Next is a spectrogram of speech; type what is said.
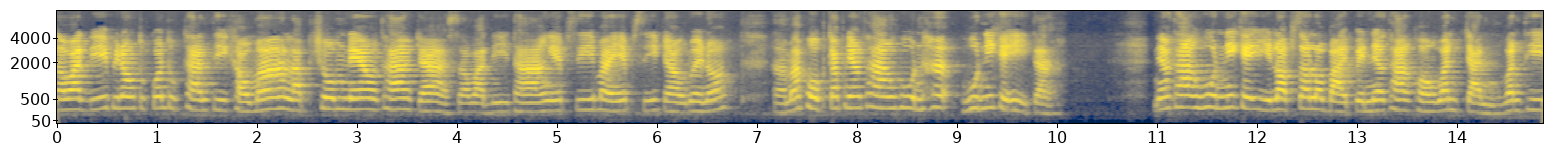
สวัสดีพี่น้องทุกคนทุกท่านที่เข้ามารับชมแนวทางจ้าสวัสดีทาง FC ใหม่ FC เก่าด้วยเนาะามาพบกับแนวทางหุ้นฮะหุ้นนิเคอีจ้าแนวทางหุ้นนิเคอีรอบเช้ารอบายเป็นแนวทางของวันจันทร์วันที่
